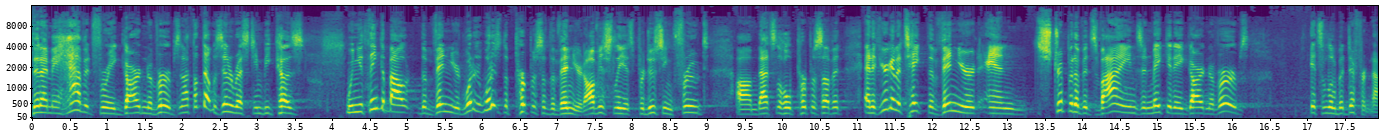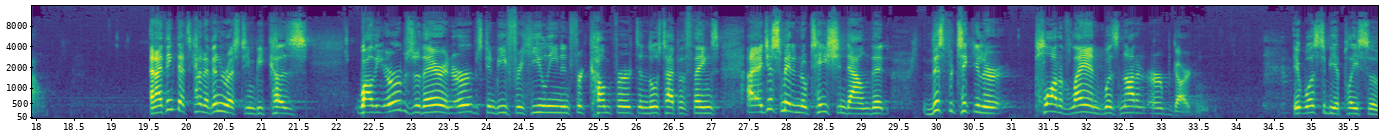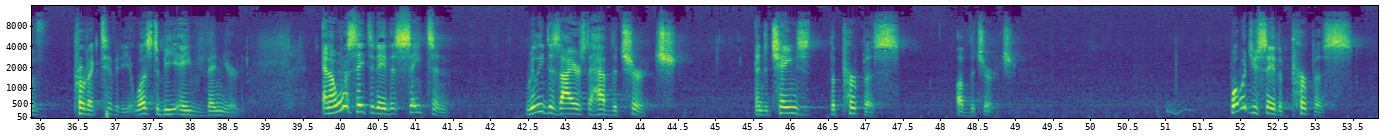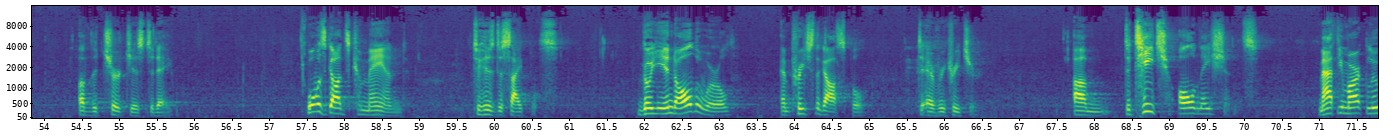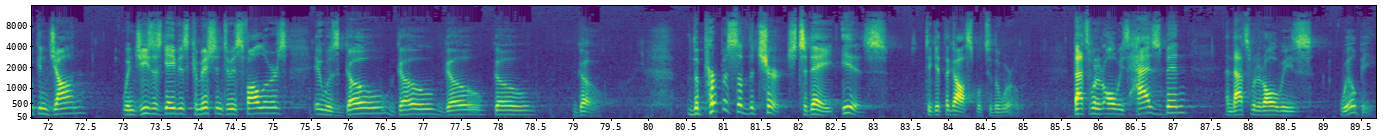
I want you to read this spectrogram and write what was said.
that I may have it for a garden of herbs. And I thought that was interesting because when you think about the vineyard, what is, what is the purpose of the vineyard? Obviously, it's producing fruit. Um, that's the whole purpose of it. And if you're going to take the vineyard and strip it of its vines and make it a garden of herbs, it's a little bit different now. And I think that's kind of interesting because while the herbs are there and herbs can be for healing and for comfort and those type of things, I just made a notation down that this particular plot of land was not an herb garden. It was to be a place of productivity. It was to be a vineyard. And I want to say today that Satan really desires to have the church and to change the purpose of the church. What would you say the purpose of the church is today? What was God's command to his disciples? Go ye into all the world and preach the gospel to every creature. Um, to teach all nations. Matthew, Mark, Luke, and John, when Jesus gave his commission to his followers, it was go, go, go, go, go. The purpose of the church today is to get the gospel to the world. That's what it always has been, and that's what it always will be.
